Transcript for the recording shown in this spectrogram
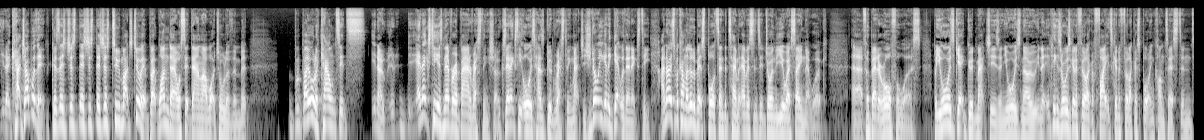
you know catch up with it because there's just there's just there's just too much to it. But one day I'll sit down and I'll watch all of them. But but by all accounts, it's you know NXT is never a bad wrestling show because NXT always has good wrestling matches. You know what you're going to get with NXT. I know it's become a little bit sports entertainment ever since it joined the USA Network uh, for better or for worse. But you always get good matches, and you always know, you know, things are always going to feel like a fight. It's going to feel like a sporting contest, and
